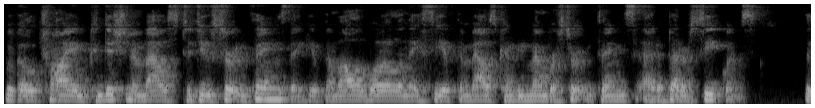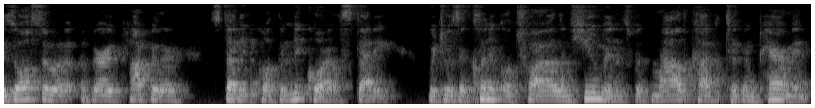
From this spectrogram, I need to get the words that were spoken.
will try and condition a mouse to do certain things. They give them olive oil and they see if the mouse can remember certain things at a better sequence. There's also a, a very popular study called the MICOIL study, which was a clinical trial in humans with mild cognitive impairment,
